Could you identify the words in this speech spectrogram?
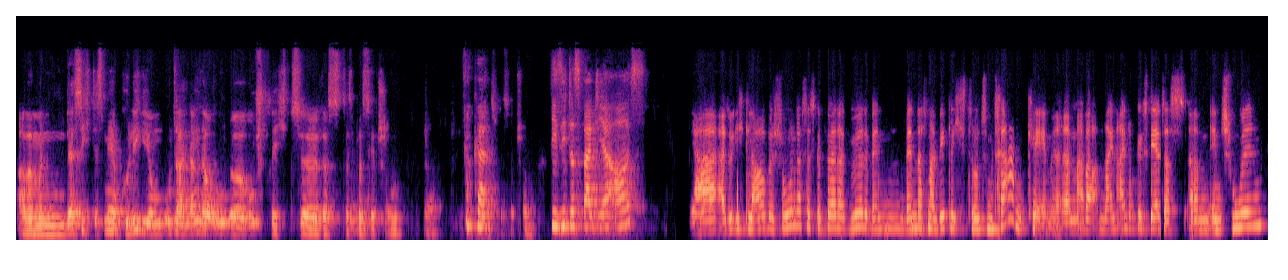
Aber man lässt sich das mehr im Kollegium untereinander um, äh, umspricht, äh, das, das passiert schon. Ja. Okay. Das passiert schon. Wie sieht das bei dir aus? Ja, also ich glaube schon, dass es gefördert würde, wenn, wenn das mal wirklich so zum Tragen käme. Ähm, aber mein Eindruck ist der, dass ähm, in Schulen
